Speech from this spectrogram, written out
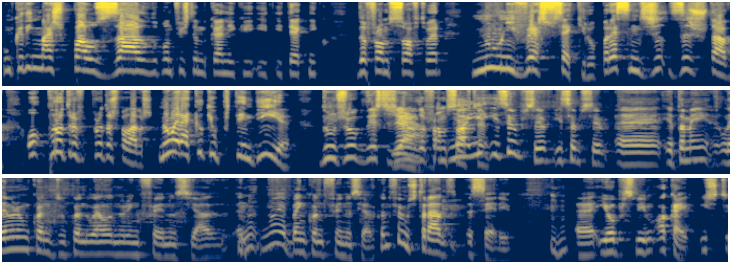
um bocadinho mais pausado do ponto de vista mecânico e, e, e técnico da From Software no universo Sekiro. Parece-me desajustado. Ou, por, outra, por outras palavras, não era aquilo que eu pretendia de um jogo deste género yeah. da From Software. Não, isso eu percebo, isso eu percebo. Uh, eu também lembro-me quando, quando o Alan Ring foi anunciado, uhum. não, não, é bem quando foi anunciado, quando foi mostrado a sério. Uhum. Uh, eu percebi-me, ok, isto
